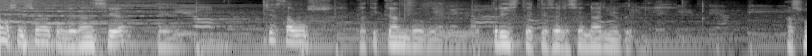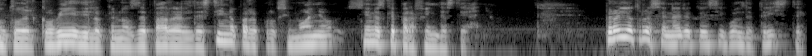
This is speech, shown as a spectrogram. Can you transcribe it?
Continuamos en zona de tolerancia. Eh, ya estamos platicando de lo triste que es el escenario del asunto del COVID y lo que nos depara el destino para el próximo año, si no es que para fin de este año. Pero hay otro escenario que es igual de triste,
